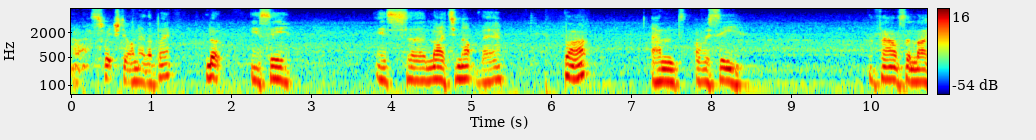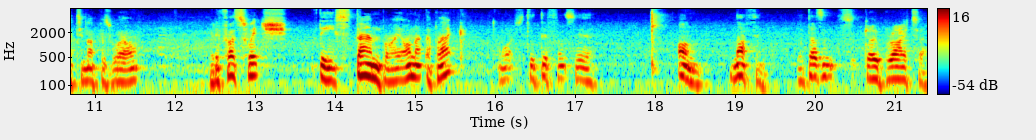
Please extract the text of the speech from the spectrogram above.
Right, switched it on at the back. Look, you see, it's uh, lighting up there, but and obviously the valves are lighting up as well. But if I switch the standby on at the back, watch the difference here? On, nothing. It doesn't go brighter.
